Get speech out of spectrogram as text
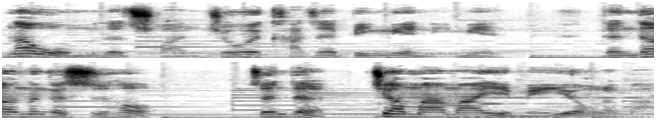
那我们的船就会卡在冰面里面。等到那个时候，真的叫妈妈也没用了吧？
